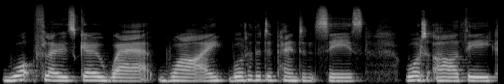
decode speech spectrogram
what flows go where, why, what are the dependencies, what are the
